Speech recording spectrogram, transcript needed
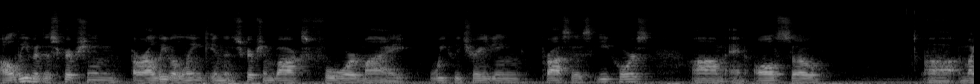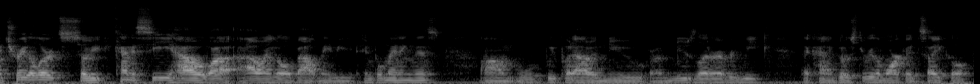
I'll leave a description or I'll leave a link in the description box for my weekly trading process e-course um, and also uh, my trade alerts so you can kind of see how, uh, how I go about maybe implementing this. Um, we put out a new a newsletter every week that kind of goes through the market cycle.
